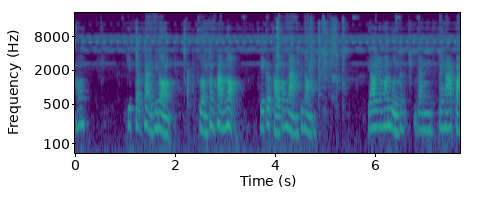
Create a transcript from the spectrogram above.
เอาคิดจับถ่าพี่น้องส่วนคำคำเนาะเด็กกับเขากับนามพี่น้องเดี๋ยวยังมาดุนกันไปหาปลา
